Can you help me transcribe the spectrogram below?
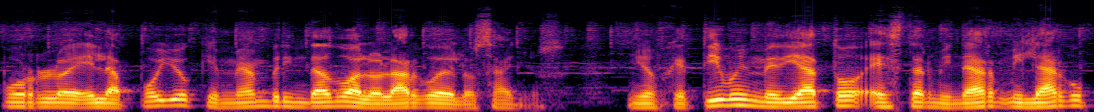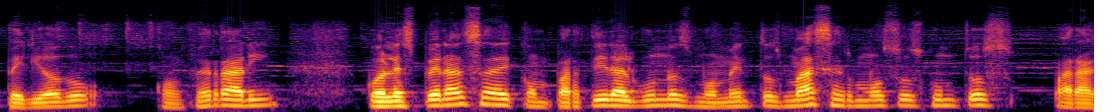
por el apoyo que me han brindado a lo largo de los años. Mi objetivo inmediato es terminar mi largo periodo con Ferrari con la esperanza de compartir algunos momentos más hermosos juntos para,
